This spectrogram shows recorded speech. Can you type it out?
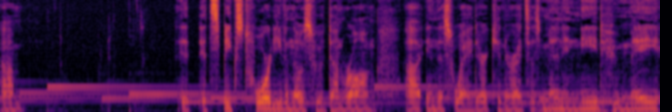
Um, it it speaks toward even those who have done wrong uh, in this way. Derek Kidner writes, as men in need who may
